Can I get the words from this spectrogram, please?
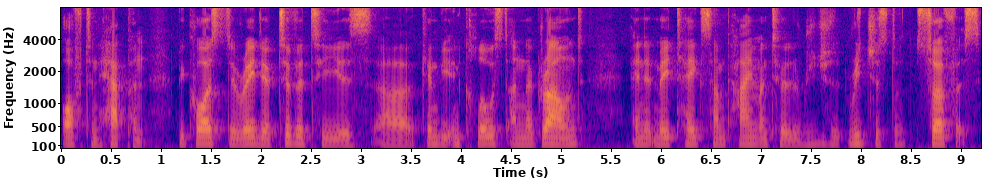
often happen because the radioactivity is, uh, can be enclosed underground and it may take some time until it reaches the surface.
